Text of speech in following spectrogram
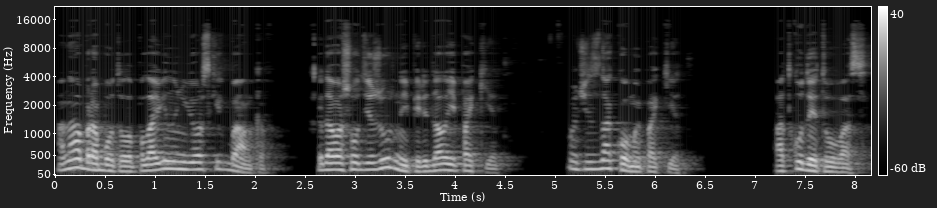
Она обработала половину нью-йоркских банков, когда вошел дежурный и передал ей пакет. Очень знакомый пакет. «Откуда это у вас?»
